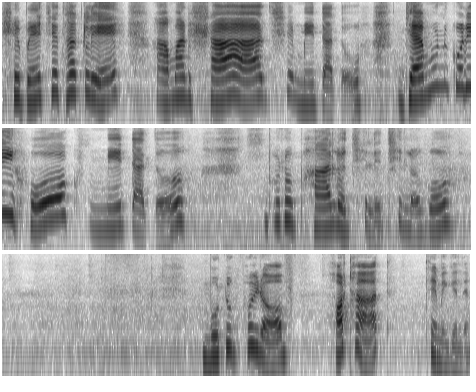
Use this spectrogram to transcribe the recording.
সে বেঁচে থাকলে আমার স্বাদ সে মেটাতো, যেমন করেই হোক মেটাতো। বড় ভালো ছেলে ছিল গো। বটুক ভৈরব হঠাৎ থেমে গেলেন।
